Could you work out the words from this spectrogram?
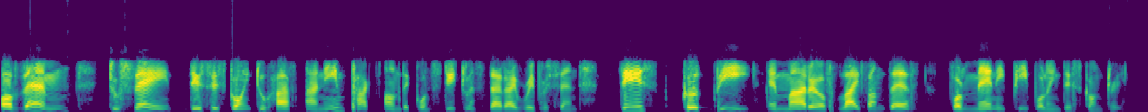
of them to say this is going to have an impact on the constituents that I represent. This could be a matter of life and death for many people in this country.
